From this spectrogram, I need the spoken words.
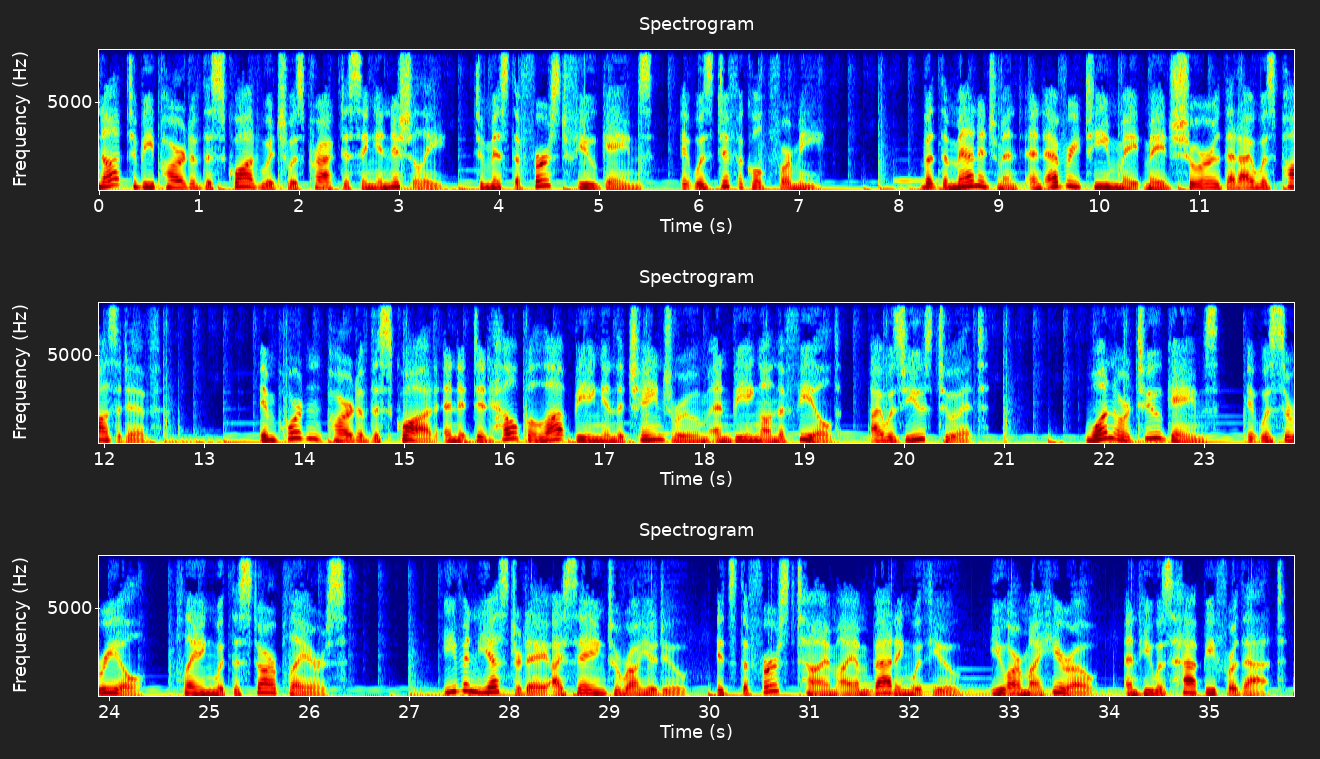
Not to be part of the squad which was practicing initially, to miss the first few games, it was difficult for me. But the management and every teammate made sure that I was positive. Important part of the squad and it did help a lot being in the change room and being on the field, I was used to it. One or two games, it was surreal, playing with the star players. Even yesterday I saying to Rayudu, it's the first time I am batting with you, you are my hero, and he was happy for that.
